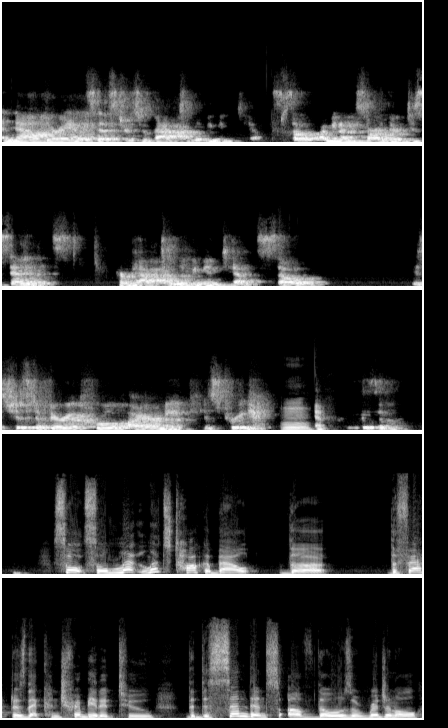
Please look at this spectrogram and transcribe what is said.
And now their ancestors are back to living in tents. So, I mean, I'm sorry, their descendants are back to living in tents. So it's just a very cruel irony of history. Mm. And so, so let, let's talk about the, the factors that contributed to the descendants of those original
